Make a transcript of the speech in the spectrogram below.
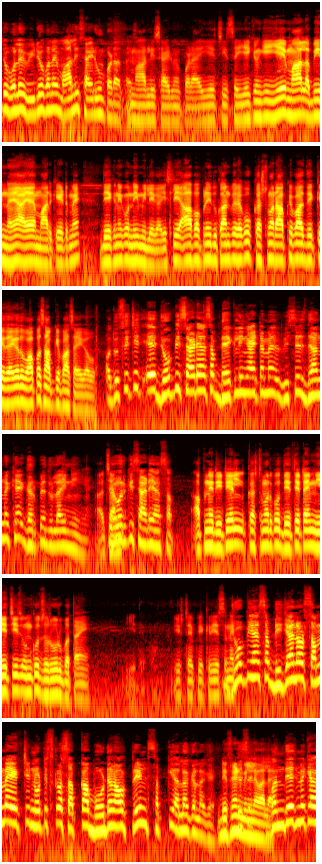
जो बोले वीडियो बनाए माल ही साइड में पड़ा था। माल ही साइड में पड़ा है ये चीज़ सही है क्योंकि ये माल अभी नया आया है मार्केट में देखने को नहीं मिलेगा। इसलिए आप अपनी दुकान पे रखो कस्टमर आपके पास देख के जाएगा तो वापस आपके पास आएगा वो। और दूसरी चीज़ ये जो भी साड़ियाँ सब डेकलिंग आइटम है विशेष ध्यान रखे घर पे धुलाई नहीं है। अच्छा। की साड़ियाँ सब। अपने रिटेल कस्टमर को देते टाइम ये चीज़ उनको ज़रूर बताएँ। ये देखो। इस टाइप के क्रिएशन है। जो भी है सब डिज़ाइन और सब में एक चीज़ नोटिस करो सबका बॉर्डर और प्रिंट सबकी अलग अलग है। डिफरेंट मिलने वाला है। बंदेज में क्या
